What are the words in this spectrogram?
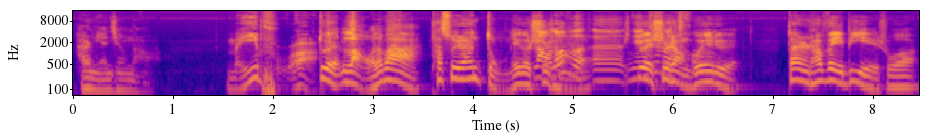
还是年轻的好？没谱。对，老的吧，他虽然懂这个市场对市场规。律，但是他未必说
